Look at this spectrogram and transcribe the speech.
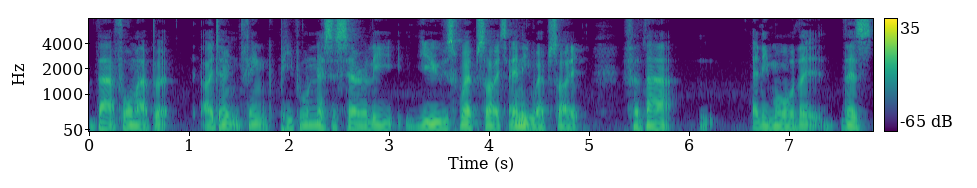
that format. But I don't think people necessarily use websites, any website, for that anymore. There's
